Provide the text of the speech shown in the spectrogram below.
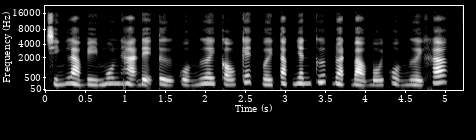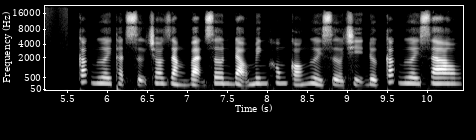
chính là vì môn hạ đệ tử của ngươi cấu kết với tặc nhân cướp đoạt bảo bối của người khác. Các ngươi thật sự cho rằng Vạn Sơn Đạo Minh không có người sửa trị được các ngươi sao?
